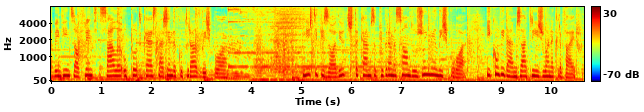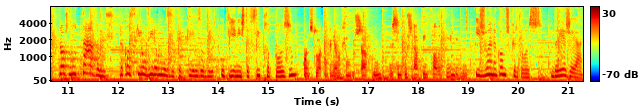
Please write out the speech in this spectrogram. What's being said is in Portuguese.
Olá, bem-vindos ao Frente de Sala, o podcast da Agenda Cultural de Lisboa. Neste episódio, destacamos a programação do Junho em Lisboa e convidamos a atriz Joana Craveiro. Nós lutávamos para conseguir ouvir a música que queríamos ouvir. O pianista Filipe Raposo. Quando estou a acompanhar um filme do Chaplin, eu sinto que o Chaplin fala comigo. E Joana Gomes Cardoso, da EGEAC.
